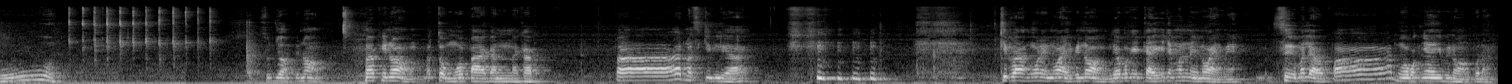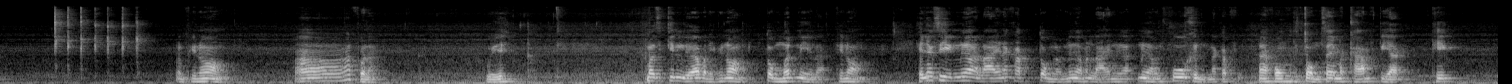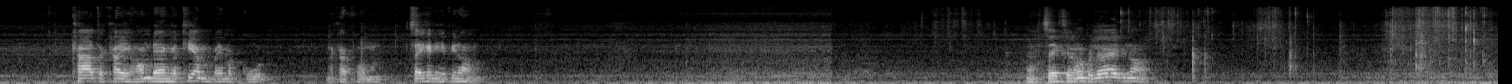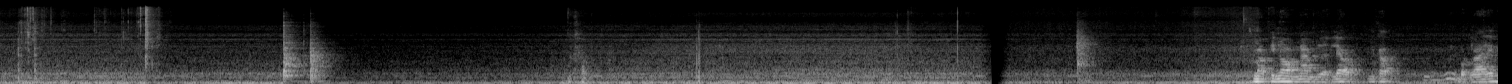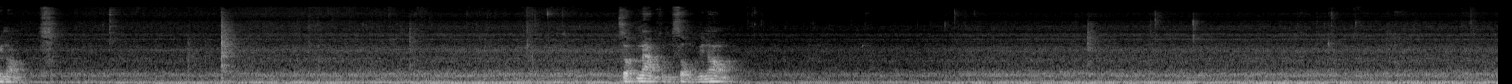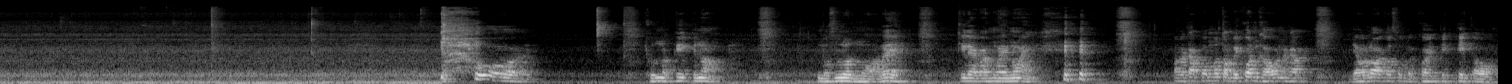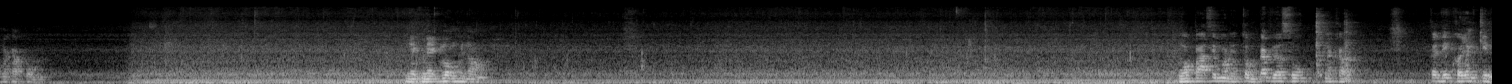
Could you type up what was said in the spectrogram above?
โอ้สุดยอดพี่น้องมาพี่น้อง มาต้มหัวปลากันนะครับปลามาสกินเหลือ คิดว่าหัวหน่อยๆพี่น้องเดี๋ยวมาไกลๆก็จังมันหน่อยๆไหมซื้อมาแล้วปลาหัวบักใหญ่พี่น้องพุ่นน่ะมันพี่น้องปลาดพุ่นน่ะหุยมาสกินเหลือบัดนี้พี่น้องต้มมดนี่แหละพี่น้องเห็นจังซี่เนื้อลายนะครับต้มแล้วเนื้อมันหลายเนื้อเนื้อมันฟูขึ้นนะครับนะผมต้มใส่มะขามเปียกพริก ข่าตะไคร้หอมแดงกระเทียมใบมะกรูดนะครับ ผมใส่แค่นี้พี่น้องใส่เครื่องลงไปเลยพี่น้องครับมาพี่น้องน้ำเดือดแล้วนะครับบอกลายเลยพี่น้อง ดน้ำผมส่งพี่น้องโอ้ยชุนบักพริกพี่น้องหมดหล่นหมอเลยที่แรกว่าห่วยน้อยเอาละครับผมมาต้องไปค้นเขานะครับ เดี๋ยวรอเขาสุกแบบคอยพลิกๆเอานะครับผมเน็กๆลงพี่น้อง หัวปลาแซลมอนนี่ต้มแป๊บเดียวสุกนะครับแต่ดิบเขายังกิน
